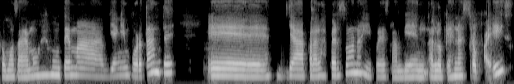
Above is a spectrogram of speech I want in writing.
como sabemos es un tema bien importante eh, ya para las personas y pues también a lo que es nuestro país.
